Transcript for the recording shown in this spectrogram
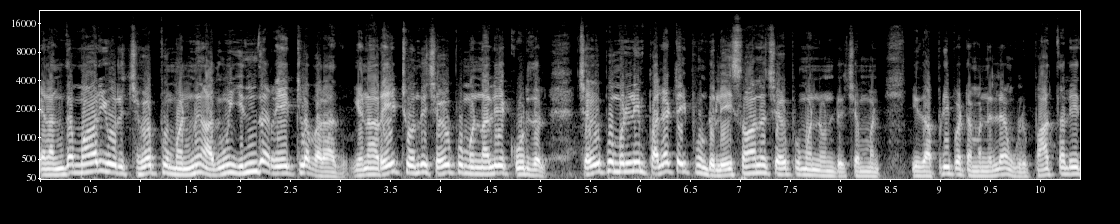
ஏன்னா அந்த மாதிரி ஒரு சிவப்பு மண் அதுவும் இந்த ரேட்டில் வராது. ஏன்னா ரேட் வந்து சிவப்பு மண்ணாலேயே கூடுதல். சிவப்பு மண்லேயும் பல டைப் உண்டு. லேசான சிவப்பு மண் உண்டு செம்மண். இது அப்படிப்பட்ட மண்ணில் உங்களுக்கு பார்த்தாலே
